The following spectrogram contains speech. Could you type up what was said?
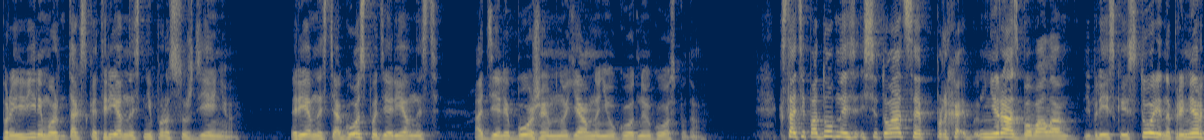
проявили, можно так сказать, ревность не по рассуждению. Ревность о Господе, ревность о деле Божьем, но явно неугодную Господу. Кстати, подобная ситуация не раз бывала в библейской истории. Например,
